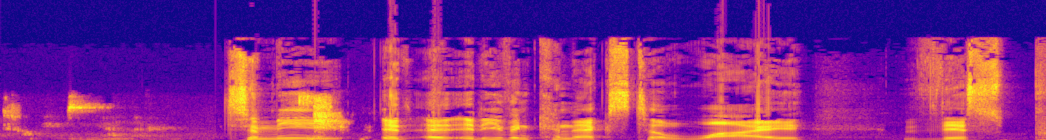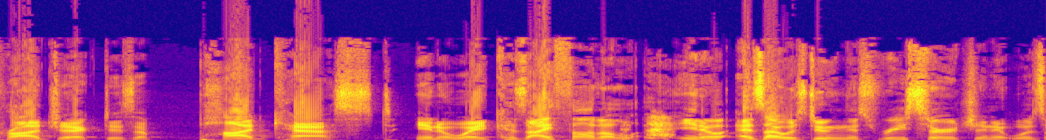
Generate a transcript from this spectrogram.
coming together to me, it it even connects to why this project is a podcast in a way because I thought a, you know as I was doing this research and it was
